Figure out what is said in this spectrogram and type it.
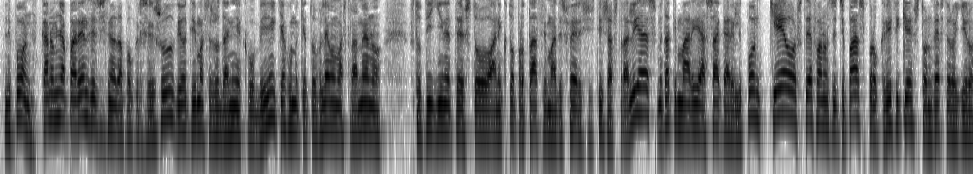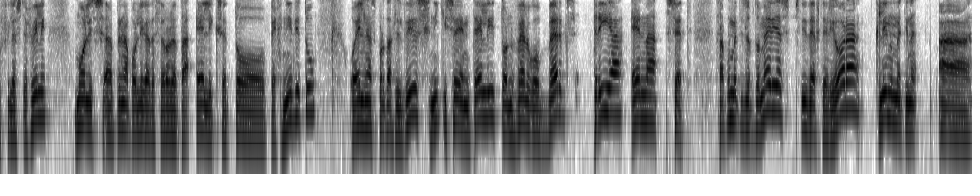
Λοιπόν, κάνω μια παρένθεση στην ανταπόκρισή σου, διότι είμαστε ζωντανή εκπομπή και έχουμε και το βλέμμα μας τραμμένο στο τι γίνεται στο ανοιχτό πρωτάθλημα της φέρησης της Αυστραλίας. Μετά τη Μαρία Σάκαρη, λοιπόν, και ο Στέφανος Τσιτσιπάς προκρίθηκε στον δεύτερο γύρο, φίλες και φίλοι. Μόλις ε, πριν από λίγα δευτερόλεπτα έληξε το παιχνίδι του. Ο Έλληνας πρωταθλητής νίκησε εν τέλει τον Βέλγο Μπέργκ 3-1 σετ. Θα πούμε τις λεπτομέρειες στη δεύτερη ώρα. Κλείνουμε την,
